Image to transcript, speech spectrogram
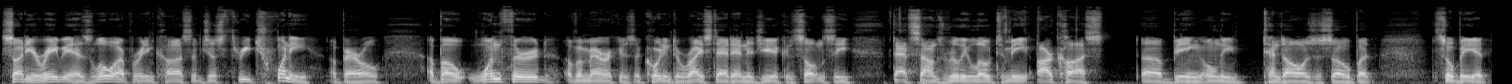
Saudi Arabia has low operating costs of just 320 a barrel about one third of America's, according to Rystad Energy, a consultancy. That sounds really low to me. Our cost uh, being only ten dollars or so, but so be it.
